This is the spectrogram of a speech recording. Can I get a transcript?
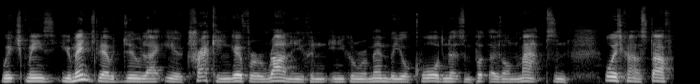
which means you're meant to be able to do like you know tracking, go for a run, and you can and you can remember your coordinates and put those on maps and all this kind of stuff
